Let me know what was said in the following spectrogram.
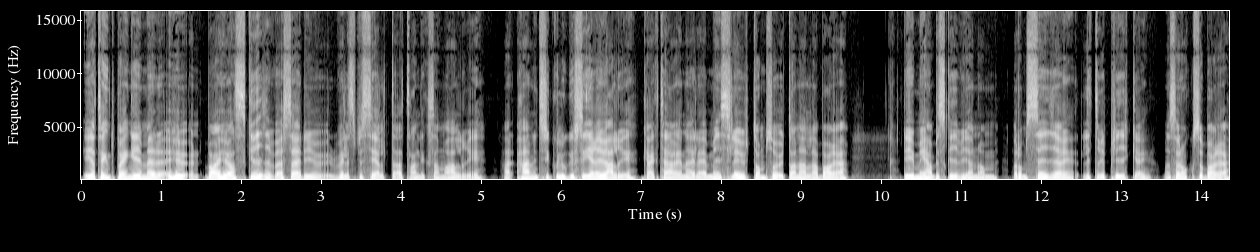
jag tänkte på en grej med hur, bara hur han skriver så är det ju väldigt speciellt att han liksom aldrig, han, han psykologiserar ju aldrig karaktärerna eller mejslar ut dem så utan alla bara, det är ju mer han beskriver genom vad de säger, lite repliker, men sen också bara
